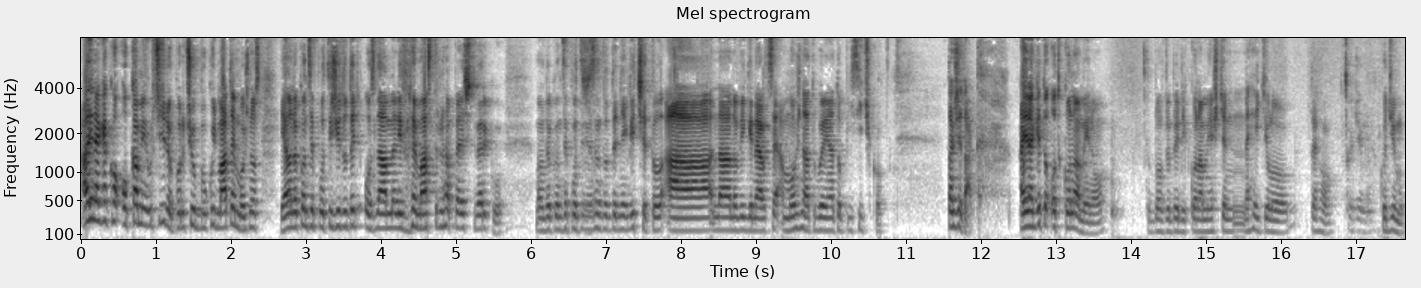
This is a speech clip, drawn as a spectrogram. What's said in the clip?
Ale jinak jako okami určitě doporučuji, pokud máte možnost, já mám dokonce pocit, že to teď oznámili v remasteru na PS4. Mám dokonce pocit, že jsem to teď někdy četl a na nový generace a možná to bude na to PC. Takže tak. A jinak je to od Konami, no. To bylo v době, kdy Konami ještě nehejtilo toho Kojimu. Kojimu.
